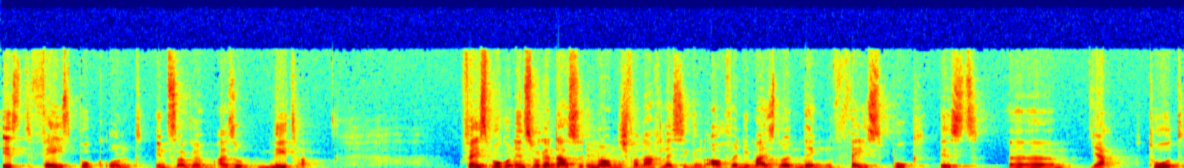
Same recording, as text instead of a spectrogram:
ist Facebook und Instagram, also Meta. Facebook und Instagram darfst du immer noch nicht vernachlässigen, auch wenn die meisten Leute denken, Facebook ist ähm, ja, tot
